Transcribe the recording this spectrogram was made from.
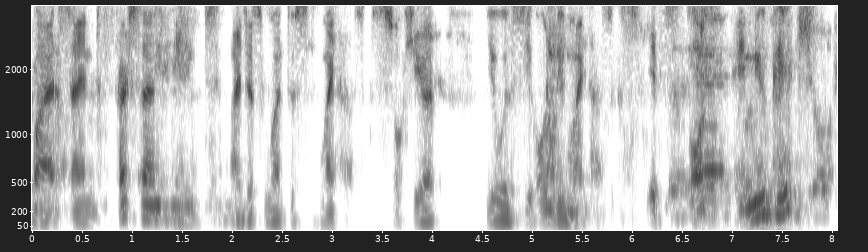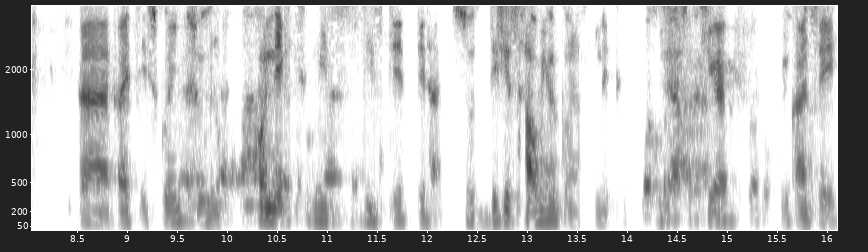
by assigned person and I just want to see my tasks. So here you will see only my tasks. It's on a new page, uh, but it's going to connect with this data. So this is how you're going to connect. So here you can say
